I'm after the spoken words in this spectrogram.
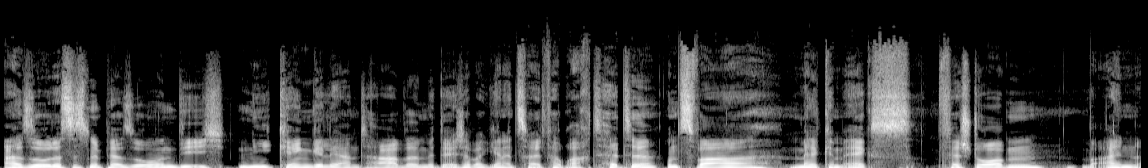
Also, das ist eine Person, die ich nie kennengelernt habe, mit der ich aber gerne Zeit verbracht hätte. Und zwar Malcolm X, verstorben, ein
